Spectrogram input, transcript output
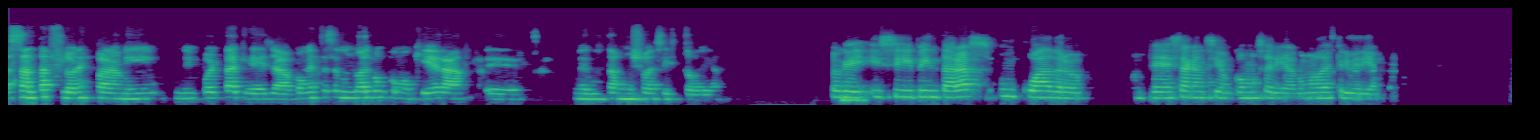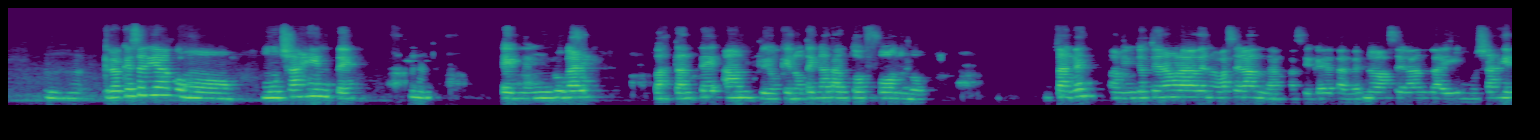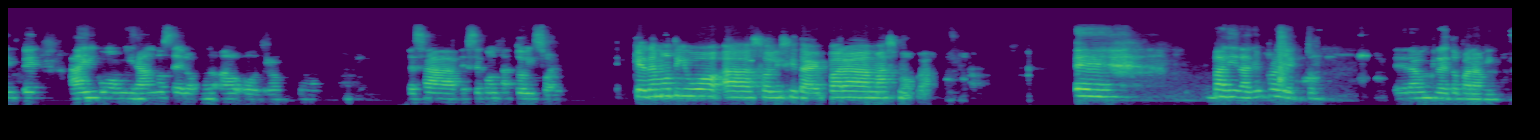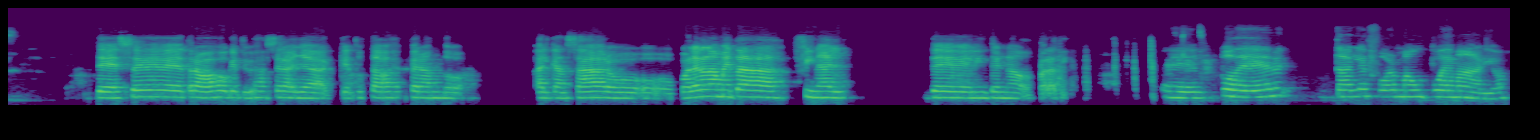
Santas Flores para mí, no importa que ya con este segundo álbum como quiera, eh, me gusta mucho esa historia. Ok, y si pintaras un cuadro de esa canción, ¿cómo sería? ¿Cómo lo describirías? Creo que sería como mucha gente en un lugar bastante amplio que no tenga tanto fondo. Tal vez, a mí yo estoy enamorada de Nueva Zelanda, así que tal vez Nueva Zelanda y mucha gente ahí como mirándose los unos a los otros, como esa, ese contacto visual. ¿Qué te motivó a solicitar para Más Moca? Eh, validar el proyecto. Era un reto para mí. De ese trabajo que tú ibas a hacer allá, ¿qué tú estabas esperando alcanzar o, cuál era la meta final del internado para ti? Eh, poder darle forma a un poemario.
